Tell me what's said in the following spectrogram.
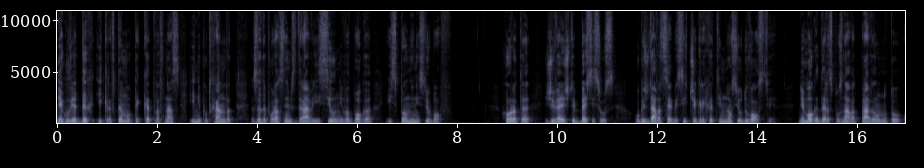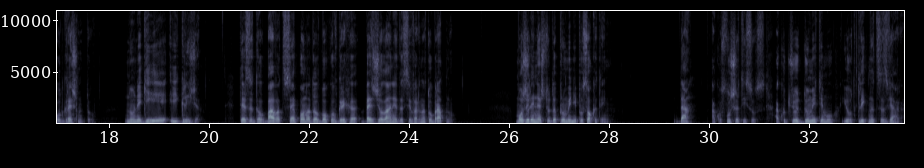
Неговият дъх и кръвта му текат в нас и ни подхранват, за да пораснем здрави и силни в Бога, изпълнени с любов. Хората, живеещи без Исус, убеждават себе си, че грехът им носи удоволствие. Не могат да разпознават правилното от грешното. Но не ги е и грижа. Те задълбават все по-надълбоко в греха, без желание да се върнат обратно. Може ли нещо да промени посоката им? Да, ако слушат Исус, ако чуят думите Му и откликнат с вяра.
